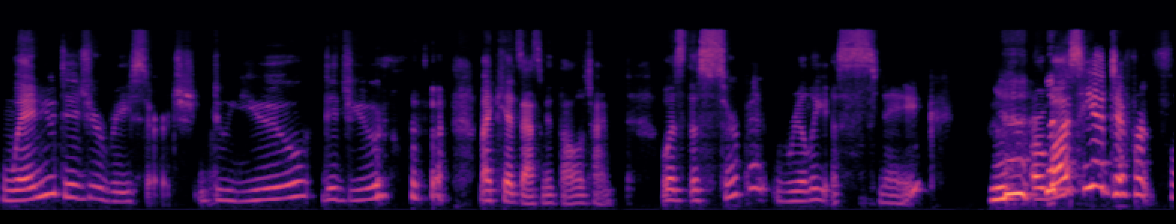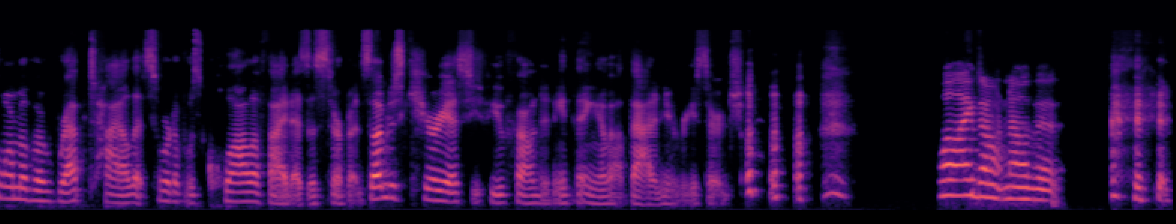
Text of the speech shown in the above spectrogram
When you did your research, do you did you my kids ask me all the time, was the serpent really a snake? or was he a different form of a reptile that sort of was qualified as a serpent? So I'm just curious if you found anything about that in your research. well, I don't know that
